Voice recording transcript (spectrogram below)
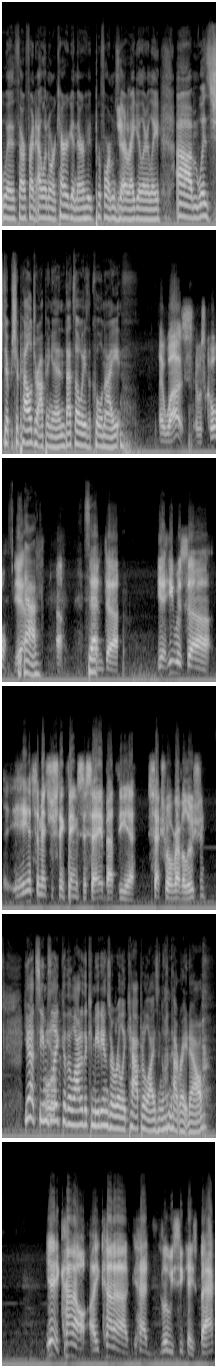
with our friend Eleanor Kerrigan there who performs there regularly, um, was Ch- Chappelle dropping in. That's always a cool night. It was. It was cool. Yeah. Yeah. Uh, So And uh, yeah, he was. Uh, he had some interesting things to say about the uh, sexual revolution. yeah, it seems Well- like a lot of the comedians are really capitalizing on that right now. Yeah, he kind of He kind of had Louis C.K.'s back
